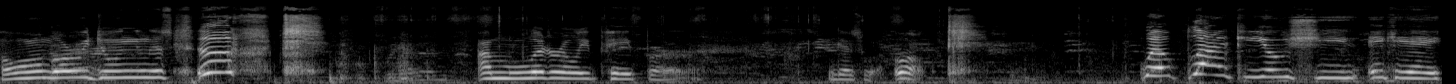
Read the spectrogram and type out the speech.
how long are we doing this? I'm literally paper. Guess what? Oh. Well, Black Yoshi, aka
